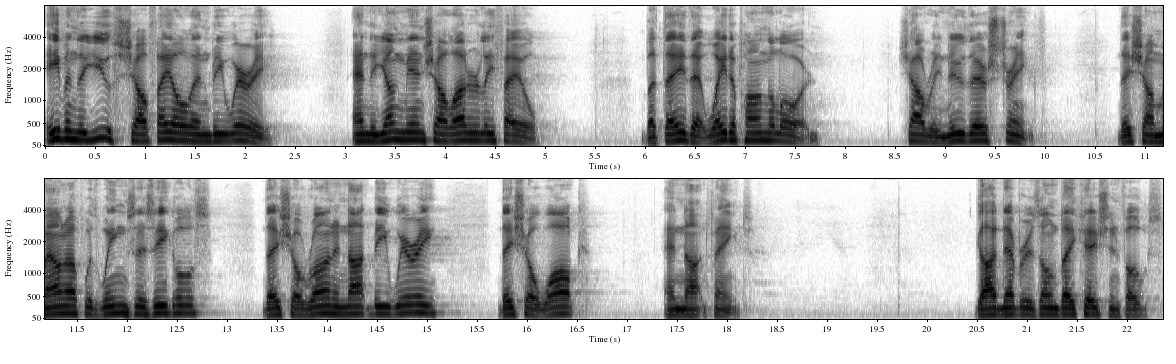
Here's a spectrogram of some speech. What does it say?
Even the youth shall fail and be weary, and the young men shall utterly fail. But they that wait upon the Lord shall renew their strength. They shall mount up with wings as eagles. They shall run and not be weary. They shall walk and not faint. God never is on vacation, folks.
